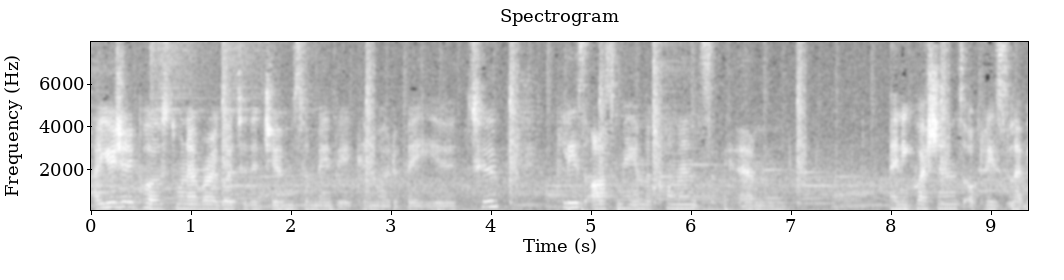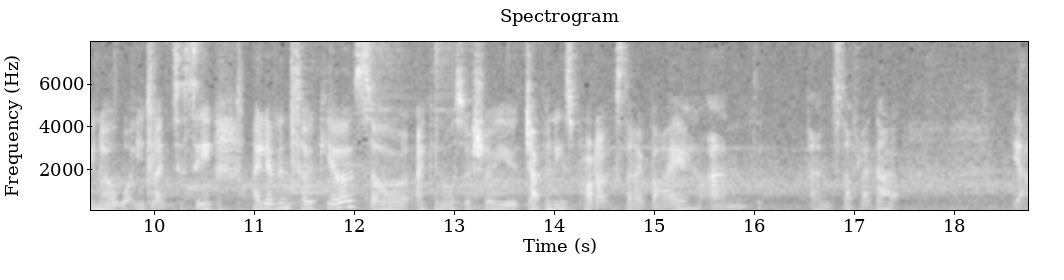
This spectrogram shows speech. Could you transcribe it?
I usually post whenever I go to the gym so maybe it can motivate you too. Please ask me in the comments um, any questions or please let me know what you'd like to see. I live in Tokyo so I can also show you Japanese products that I buy and and stuff like that. Yeah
